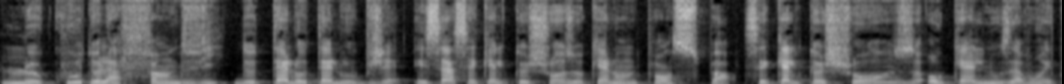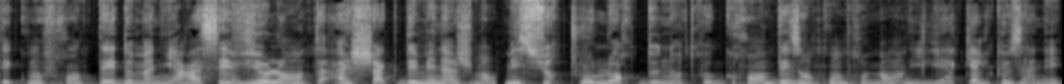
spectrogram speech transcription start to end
le coût de la fin de vie de tel ou tel objet. Et ça c'est quelque chose auquel on ne pense pas. C'est quelque chose auquel nous avons été confrontés de manière assez violente à chaque déménagement, mais surtout lors de notre grand désencombrement il y a quelques années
